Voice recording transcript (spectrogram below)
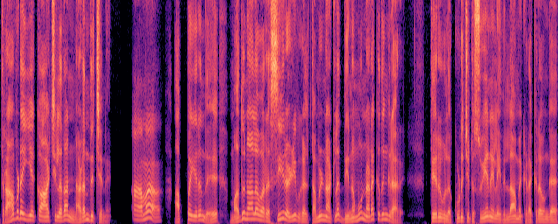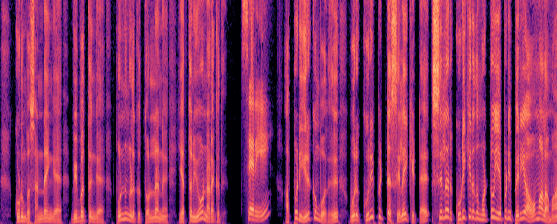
திராவிட இயக்க ஆட்சியில தான் நடந்துச்சுன்னு. ஆமா. அப்ப இருந்து மதுனால வர சீரழிவுகள் தமிழ்நாட்டுல தினமும் நடக்குதுங்கிறாரு. தெருவுல குடிச்சிட்டு சுயநிலை இல்லாம கிடக்கிறவங்க குடும்ப சண்டைங்க விபத்துங்க பொண்ணுங்களுக்கு தொல்லன்னு எத்தனையோ நடக்குது. சரி. அப்படி இருக்கும்போது ஒரு குறிப்பிட்ட சிலை கிட்ட சிலர் குடிக்கிறது மட்டும் எப்படி பெரிய அவமானமா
